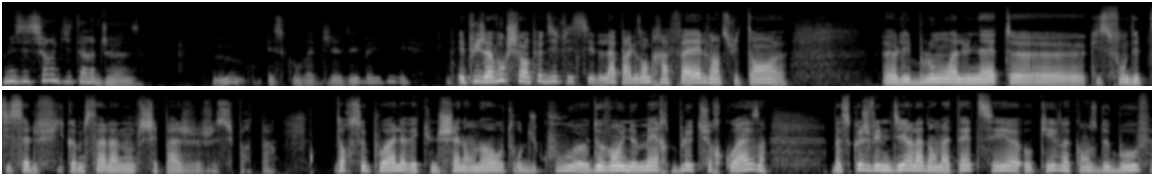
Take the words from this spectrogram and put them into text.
Musicien, guitare, jazz. Est-ce qu'on va jazzer, baby? Et puis j'avoue que je suis un peu difficile. Là, par exemple, Raphaël, 28 ans, euh, euh, les blonds à lunettes euh, qui se font des petits selfies comme ça, là, non, je sais pas, je, supporte pas. Torse-poil avec une chaîne en or autour du cou, devant une mer bleu turquoise. Bah, ce que je vais me dire là dans ma tête, c'est ok, vacances de beauf,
